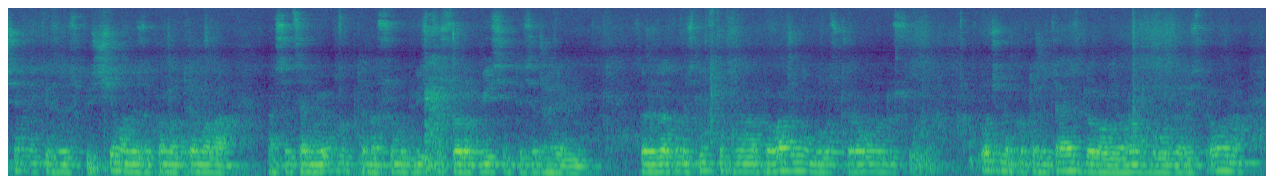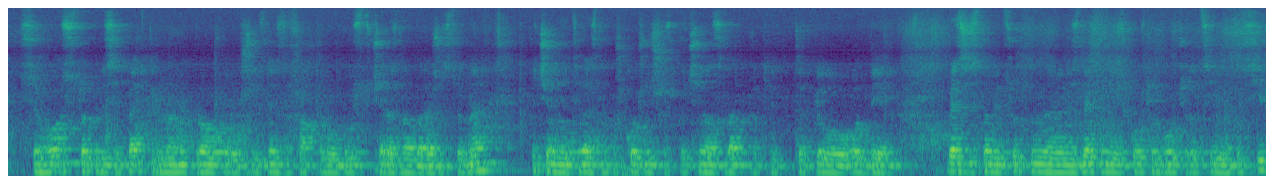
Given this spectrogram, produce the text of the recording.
чинники, в зв'язку з чим вона незаконно отримала соціальні виплати на суму 248 тисяч гривень. За результатами слідства кримінальне провадження було скеровано до суду. Злочини проти життя і здоров'я у нас було зареєстровано всього 155 кримінальних правопорушень. З них за фактами вбивств через необережність одне, спричинення тілесних ушкоджень, що спричинило смерть проти терпілого один, безвісно відсутнє зникнення військовослужбовців та цивільних осіб,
